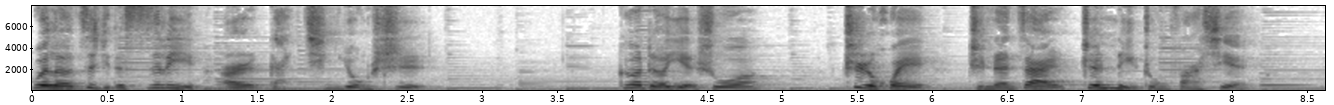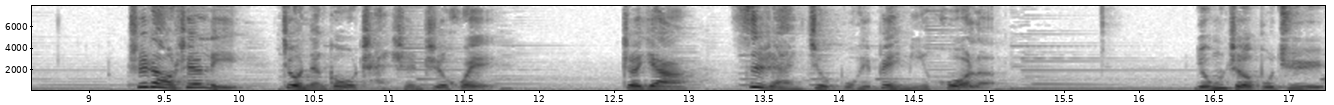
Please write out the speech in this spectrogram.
为了自己的私利而感情用事。歌德也说，智慧只能在真理中发现，知道真理就能够产生智慧，这样自然就不会被迷惑了。勇者不惧，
